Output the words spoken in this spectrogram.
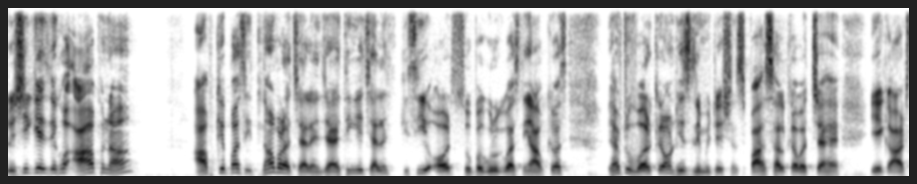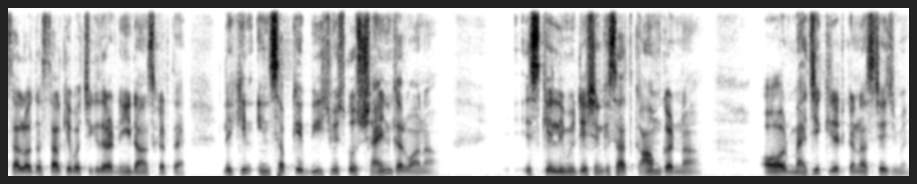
ऋषिकेश देखो आप ना आपके पास इतना बड़ा चैलेंज है। आई थिंक ये चैलेंज किसी और सुपर गुरु के पास नहीं आपके पास you have to work around his limitation पाँच साल का बच्चा है ये एक आठ साल और दस साल के बच्चे की तरह नहीं डांस करता है। लेकिन इन सब के बीच में इसको शाइन करवाना इसके लिमिटेशन के साथ काम करना और मैजिक क्रिएट करना स्टेज में।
